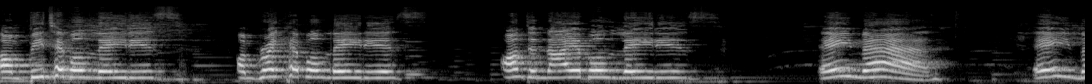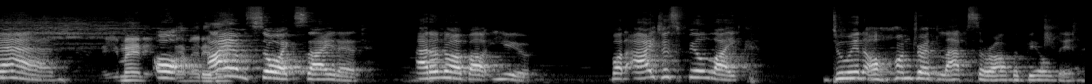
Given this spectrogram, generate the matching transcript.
Unbeatable ladies, unbreakable ladies, undeniable ladies. Amen. Amen. Amen. Oh, Amen. I am so excited. I don't know about you, but I just feel like doing a hundred laps around the building.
